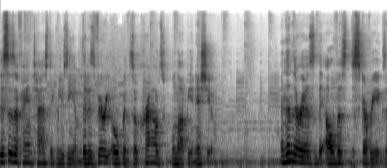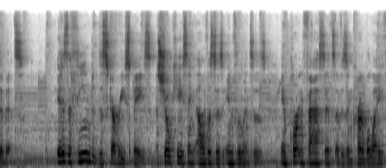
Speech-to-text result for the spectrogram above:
This is a fantastic museum that is very open, so crowds will not be an issue. And then there is the Elvis Discovery exhibits. It is a themed discovery space showcasing Elvis's influences important facets of his incredible life,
